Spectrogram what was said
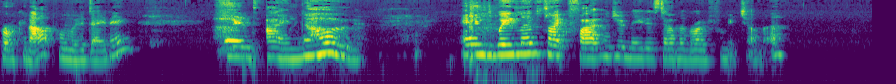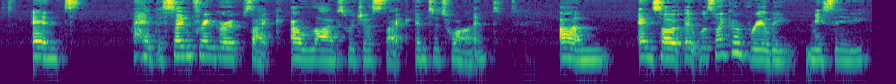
broken up when we were dating, and I know, and we lived like 500 meters down the road from each other, and had the same friend groups. Like our lives were just like intertwined, um, and so it was like a really messy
